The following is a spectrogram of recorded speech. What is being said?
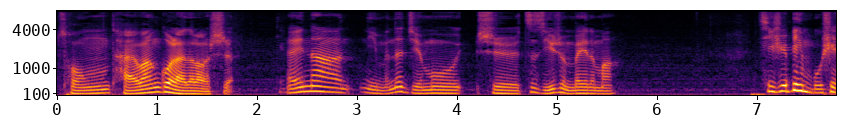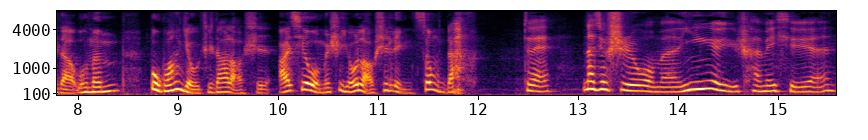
从台湾过来的老师。哎，那你们的节目是自己准备的吗？其实并不是的，我们不光有指导老师，而且我们是有老师领诵的。对，那就是我们音乐与传媒学院，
